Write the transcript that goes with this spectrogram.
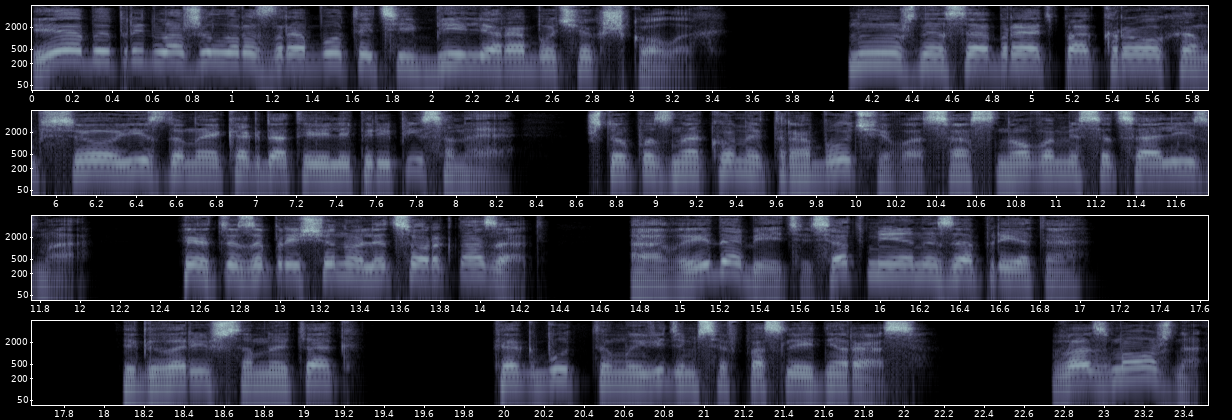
Я бы предложил разработать и биль рабочих школах. Нужно собрать по крохам все изданное когда-то или переписанное, что познакомит рабочего с основами социализма. Это запрещено лет сорок назад. А вы добейтесь отмены запрета. Ты говоришь со мной так, как будто мы видимся в последний раз. Возможно.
